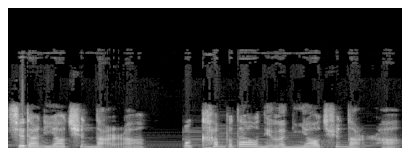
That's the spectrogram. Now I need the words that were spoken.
鞋带，你要去哪儿啊？我看不到你了，你要去哪儿啊？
